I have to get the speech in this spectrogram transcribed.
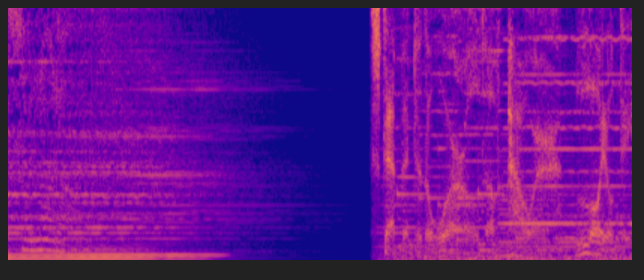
Sonoro. Step into the world of power, loyalty,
